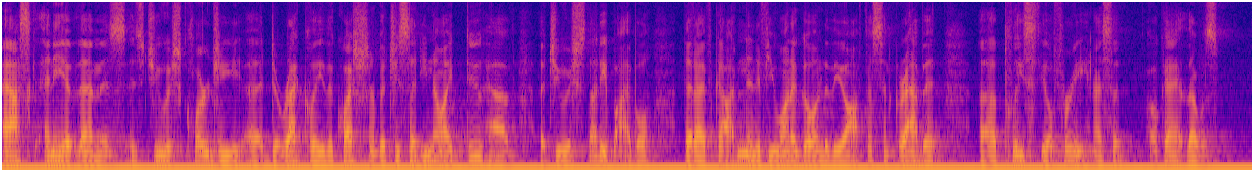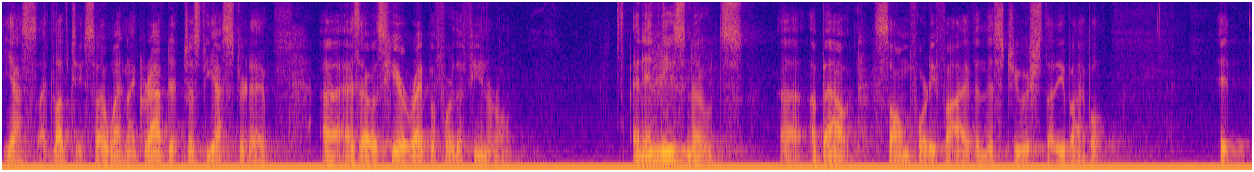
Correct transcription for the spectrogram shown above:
ask any of them as, as Jewish clergy uh, directly the question, but she said, You know, I do have a Jewish study Bible that I've gotten, and if you want to go into the office and grab it, uh, please feel free. And I said, Okay, that was Yes, I'd love to. So I went and I grabbed it just yesterday uh, as I was here, right before the funeral. And in these notes uh, about Psalm 45 in this Jewish study Bible, it,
